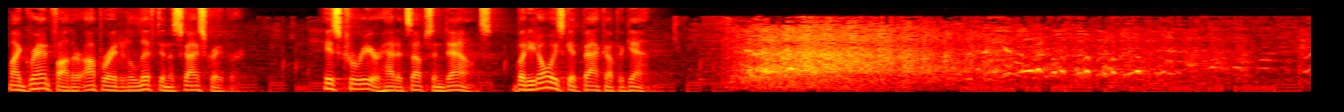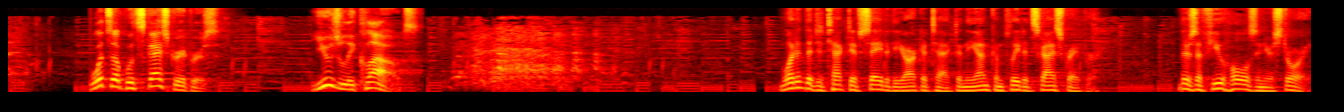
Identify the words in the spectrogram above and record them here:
My grandfather operated a lift in a skyscraper. His career had its ups and downs, but he'd always get back up again. What's up with skyscrapers? Usually clouds. What did the detective say to the architect in the uncompleted skyscraper? There's a few holes in your story.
